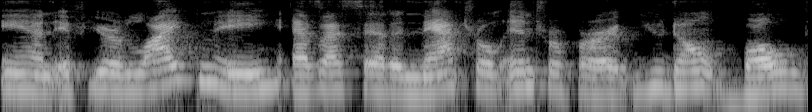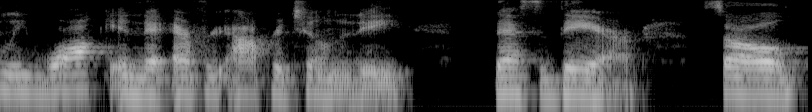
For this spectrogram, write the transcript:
And if you're like me, as I said, a natural introvert, you don't boldly walk into every opportunity that's there. So,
